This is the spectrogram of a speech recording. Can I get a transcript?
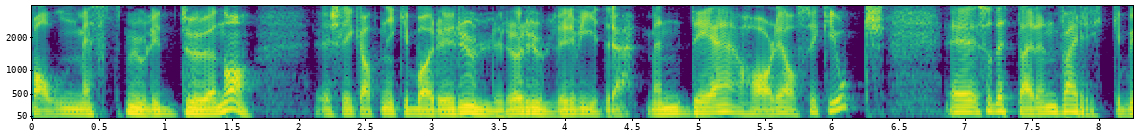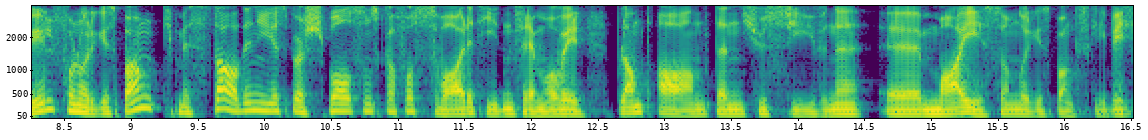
ballen mest mulig død nå slik at den ikke bare ruller og ruller videre. Men det har de altså ikke gjort. Eh, så dette er en verkebyll for Norges Bank, med stadig nye spørsmål som skal få svar i tiden fremover, bl.a. den 27. Eh, mai, som Norges Bank skriver.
